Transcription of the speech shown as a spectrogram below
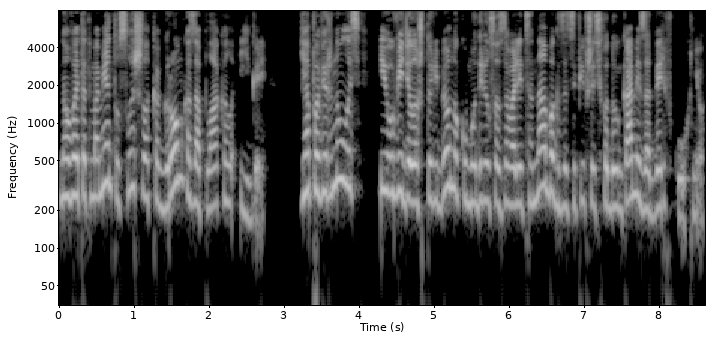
но в этот момент услышала, как громко заплакал Игорь. Я повернулась и увидела, что ребенок умудрился завалиться на бок, зацепившись ходунками за дверь в кухню.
